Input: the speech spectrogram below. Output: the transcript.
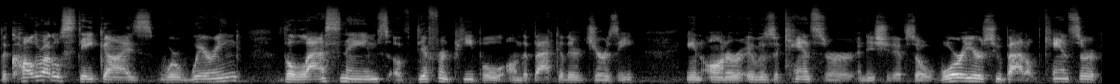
the Colorado State guys were wearing the last names of different people on the back of their jersey in honor. It was a cancer initiative. So warriors who battled cancer,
